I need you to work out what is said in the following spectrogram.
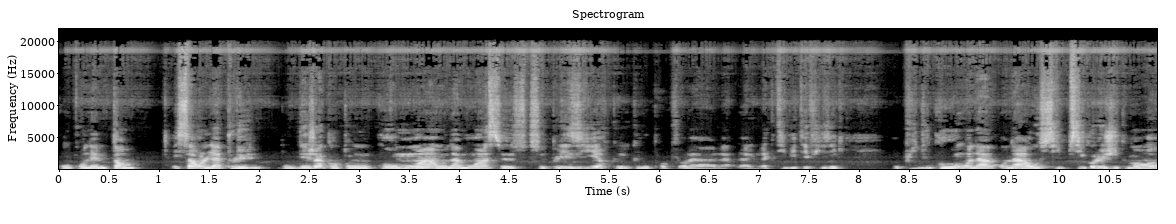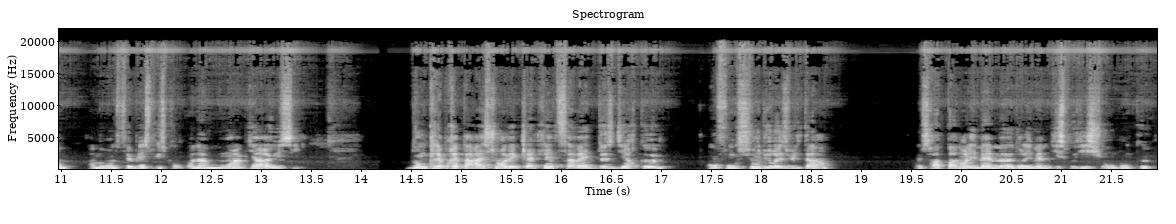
qu'on aime tant, et ça on l'a plus. Donc déjà quand on court moins, on a moins ce, ce plaisir que, que, nous procure l'activité la, la, physique. Et puis du coup on a on a aussi psychologiquement euh, un moment de faiblesse puisqu'on a moins bien réussi. Donc la préparation avec l'athlète, ça va être de se dire que en fonction du résultat, on ne sera pas dans les mêmes dans les mêmes dispositions. Donc euh,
